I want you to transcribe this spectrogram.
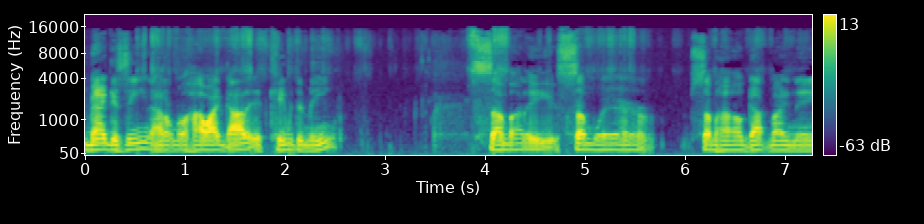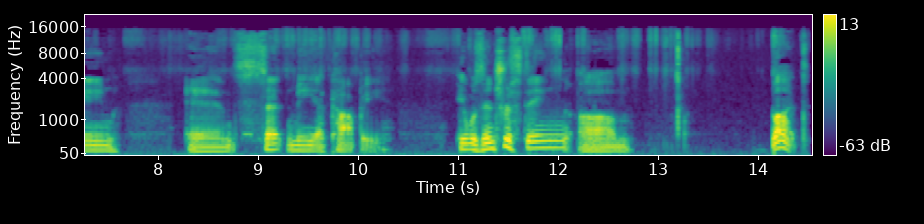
magazine. I don't know how I got it. It came to me. Somebody somewhere somehow got my name and sent me a copy. It was interesting, um, but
